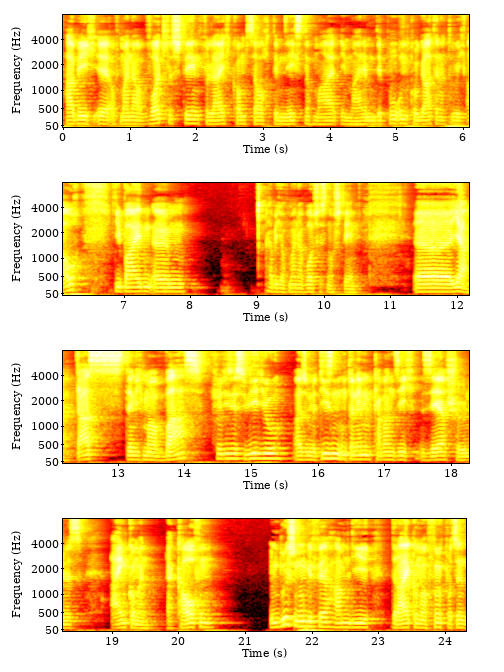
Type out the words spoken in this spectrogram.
habe ich äh, auf meiner Watchlist stehen. Vielleicht kommt es auch demnächst nochmal in meinem Depot und Colgate natürlich auch. Die beiden ähm, habe ich auf meiner Watchlist noch stehen. Äh, ja, das denke ich mal war's für dieses Video. Also mit diesen Unternehmen kann man sich sehr schönes Einkommen erkaufen. Im Durchschnitt ungefähr haben die 3,5%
